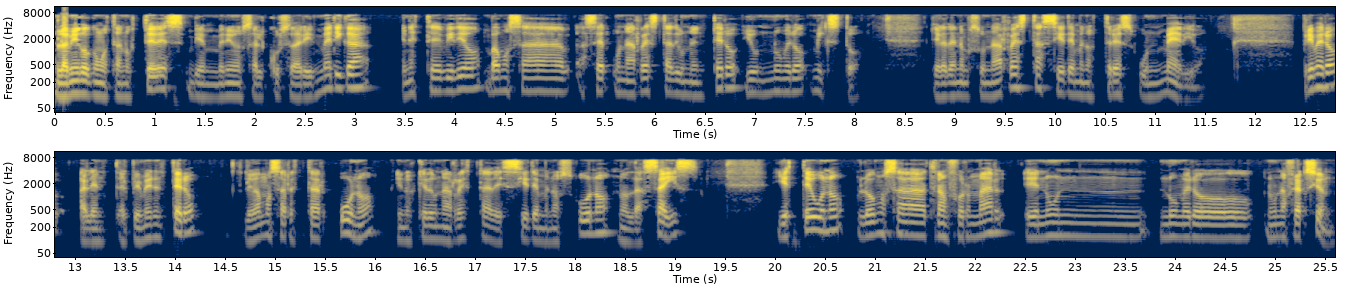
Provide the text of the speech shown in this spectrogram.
Hola amigos, ¿cómo están ustedes? Bienvenidos al curso de aritmética. En este video vamos a hacer una resta de un entero y un número mixto. Ya que tenemos una resta, 7 menos 3, un medio. Primero, al, primer entero le vamos a restar 1 y nos queda una resta de 7 menos 1, nos da 6. Y este 1 lo vamos a transformar en un número, en una fracción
